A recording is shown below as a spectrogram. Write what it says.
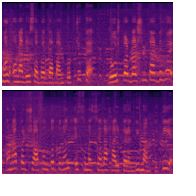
ਹੁਣ ਉਹਨਾਂ ਦੇ ਸਬਰ ਦਾ ਬੰਨ ਟੁੱਟ ਚੁੱਕਾ ਹੈ। ਰੋਸ ਪ੍ਰਦਰਸ਼ਨ ਕਰਦੇ ਹੋਏ ਉਹਨਾਂ ਪ੍ਰਸ਼ਾਸਨ ਤੋਂ ਤੁਰੰਤ ਇਸ ਸਮੱਸਿਆ ਦਾ ਹੱਲ ਕਰਨ ਦੀ ਮੰਗ ਕੀਤੀ ਹੈ।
